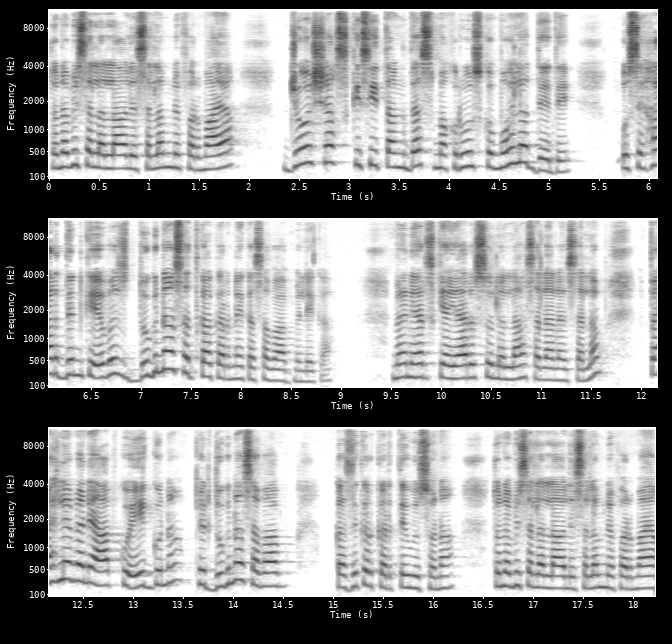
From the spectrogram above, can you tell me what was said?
तो नबी सल्लल्लाहु अलैहि वसल्लम ने फरमाया, जो शख्स किसी तंगदस्त मकरूज को मोहलत दे दे, उसे हर दिन के एवज दुगना सदका करने का सवाब मिलेगा। मैंने अर्ज़ किया, या रसूल अल्लाह सल्लल्लाहु अलैहि वसल्लम, पहले मैंने आपको एक गुना, फिर दुगना सवाब का ज़िक्र करते हुए सुना। तो नबी सल्लल्लाहु अलैहि वसल्लम ने फरमाया,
